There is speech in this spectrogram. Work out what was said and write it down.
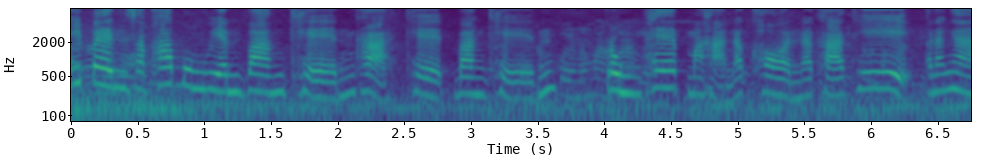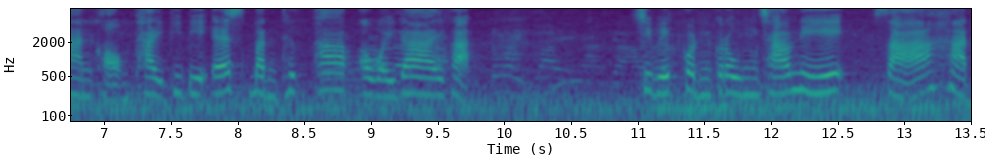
นี่ เป็นสภาพวงเวียนบางเขนค่ะ เขตบางเขน กรุงเทพมหานครนะคะ ที่พนักงานของไทย PBS บันทึกภาพเอาไว้ได้ค่ะ ชีวิตคนกรุงเช้านี้สาหัส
